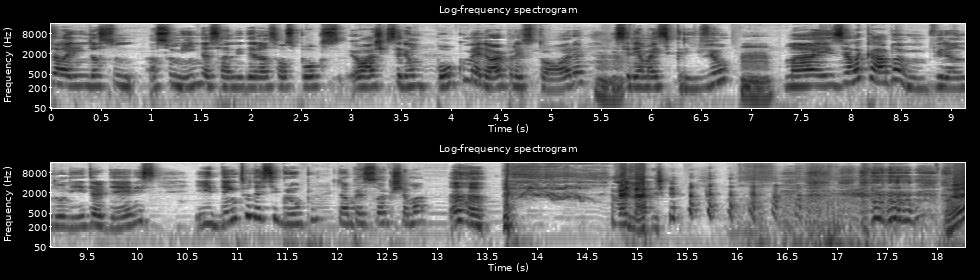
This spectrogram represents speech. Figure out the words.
ela indo assu- assumindo essa liderança aos poucos, eu acho que seria um pouco melhor pra história Uhum. e seria mais crível. Uhum. Mas ela acaba virando o líder deles. E dentro desse grupo tem uma pessoa que chama Aham. É verdade. Hã?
